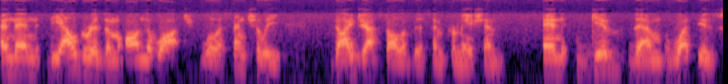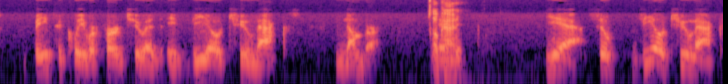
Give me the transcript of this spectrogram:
And then the algorithm on the watch will essentially digest all of this information and give them what is basically referred to as a VO2 max number. Okay. And yeah. So VO2 max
